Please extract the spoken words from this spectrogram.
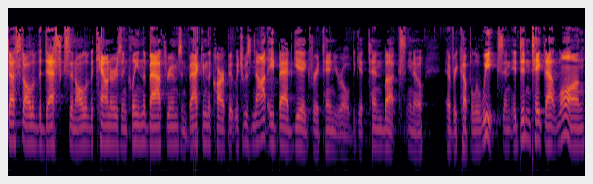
dust all of the desks and all of the counters and clean the bathrooms and vacuum the carpet, which was not a bad gig for a 10 year old to get 10 bucks, you know, every couple of weeks. And it didn't take that long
